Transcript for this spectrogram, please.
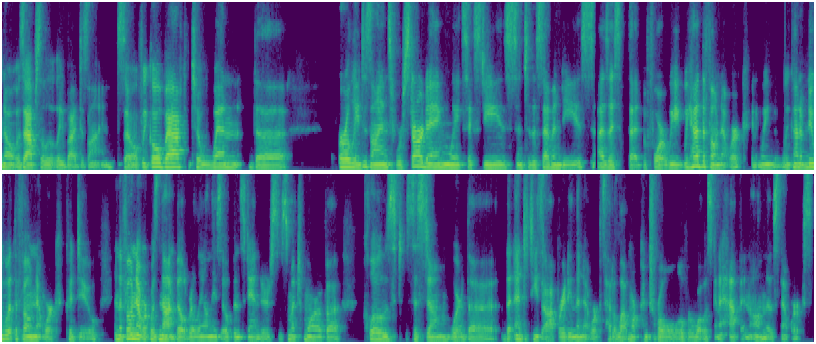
No it was absolutely by design. So if we go back to when the early designs were starting late 60s into the 70s as i said before we we had the phone network and we, we kind of knew what the phone network could do. And the phone network was not built really on these open standards. It's much more of a closed system where the the entities operating the networks had a lot more control over what was going to happen on those networks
